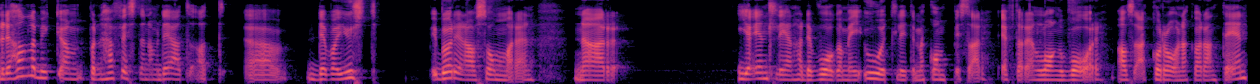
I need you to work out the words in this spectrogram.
Men det handlar mycket om, på den här festen om det att, att uh, det var just i början av sommaren när jag äntligen hade vågat mig ut lite med kompisar efter en lång vår av så coronakarantän.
